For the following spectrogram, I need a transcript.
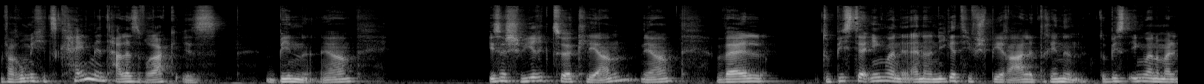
warum ich jetzt kein mentales Wrack ist, bin, ja, ist ja schwierig zu erklären, ja, weil du bist ja irgendwann in einer Negativspirale drinnen. Du bist irgendwann einmal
